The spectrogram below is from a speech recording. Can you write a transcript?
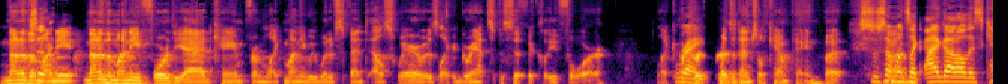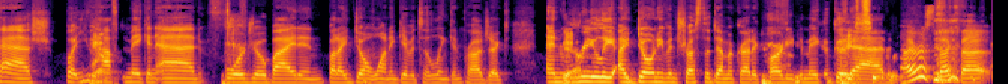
none of the So- money, none of the money for the ad came from like money we would have spent elsewhere. It was like a grant specifically for like a Right. pre- presidential campaign. But So someone's Um, like, I got all this cash, but you Yeah. have to make an ad for Joe Biden, but I don't want to give it to the Lincoln Project. And Yeah. really, I don't even trust the Democratic Party to make a good ad. I respect that.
